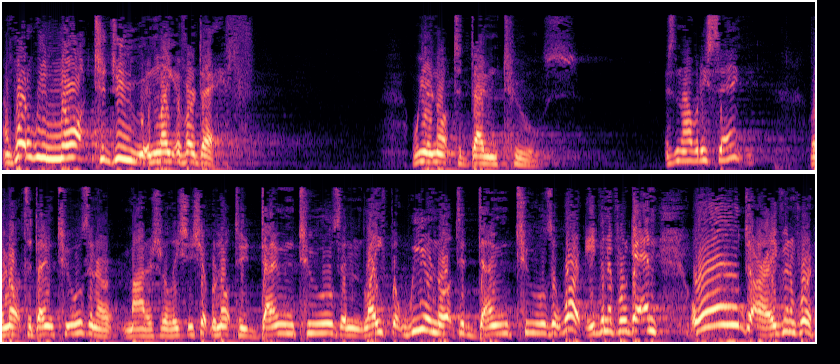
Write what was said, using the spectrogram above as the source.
and what are we not to do in light of our death? We are not to down tools. Isn't that what he's saying? We're not to down tools in our marriage relationship. We're not to down tools in life, but we are not to down tools at work. Even if we're getting older, even if we're,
